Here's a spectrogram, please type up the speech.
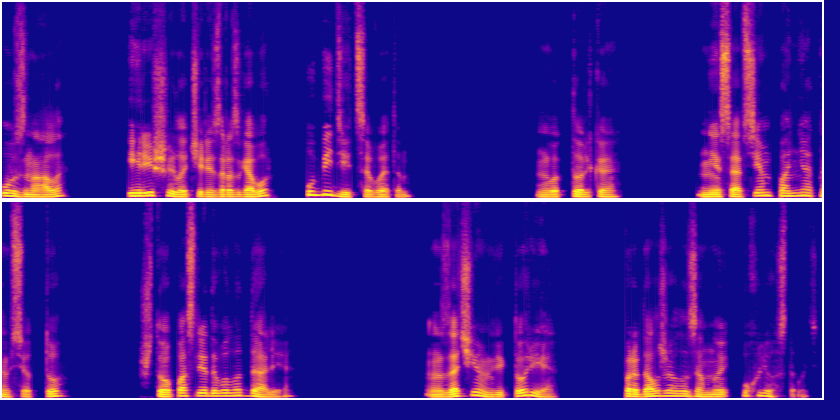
Узнала и решила через разговор убедиться в этом. Вот только не совсем понятно все то, что последовало далее. Зачем Виктория продолжала за мной ухлёстывать?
